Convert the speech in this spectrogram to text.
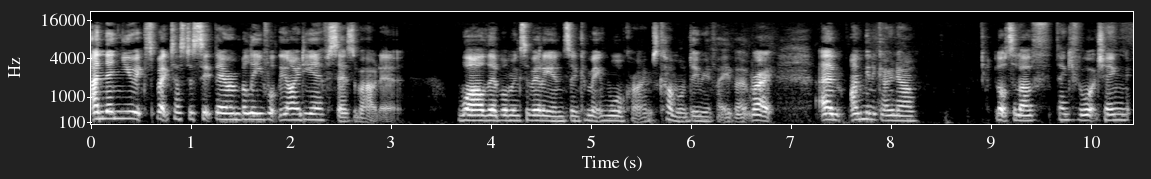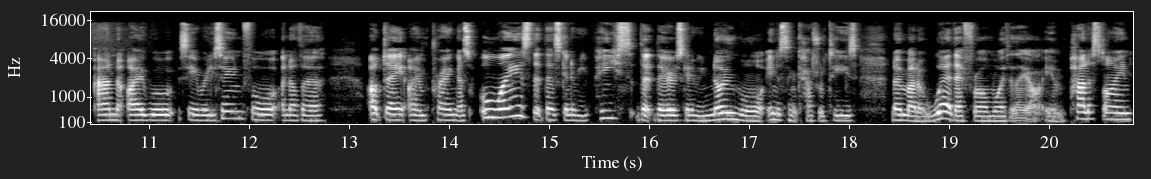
And then you expect us to sit there and believe what the IDF says about it while they're bombing civilians and committing war crimes. Come on, do me a favour. Right, um, I'm going to go now. Lots of love. Thank you for watching, and I will see you really soon for another update. I'm praying, as always, that there's going to be peace, that there is going to be no more innocent casualties, no matter where they're from, whether they are in Palestine,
